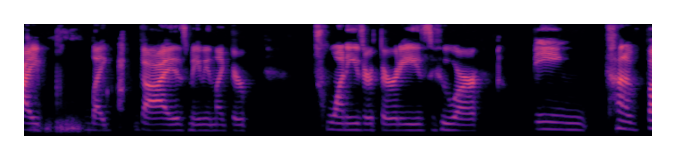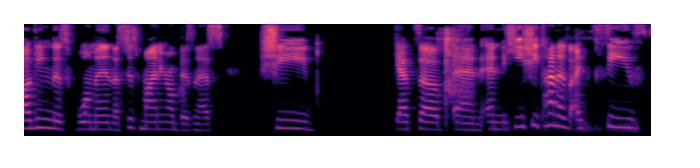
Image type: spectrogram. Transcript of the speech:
type like guys, maybe in like their twenties or thirties, who are being kind of bugging this woman that's just minding her own business. She gets up and and he she kind of I sees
